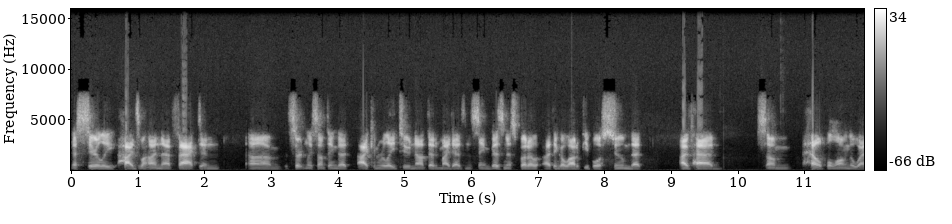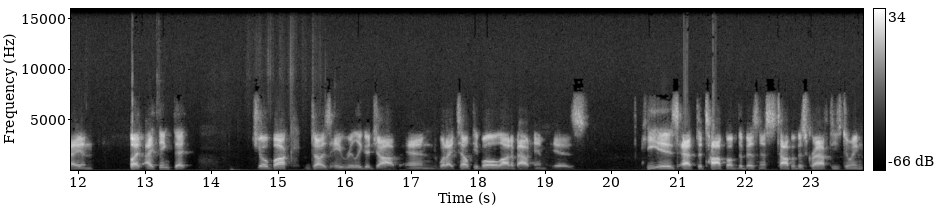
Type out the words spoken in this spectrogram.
necessarily hides behind that fact, and um, it's certainly something that I can relate to. Not that my dad's in the same business, but uh, I think a lot of people assume that I've had some help along the way, and but I think that Joe Buck does a really good job. And what I tell people a lot about him is he is at the top of the business, top of his craft. He's doing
